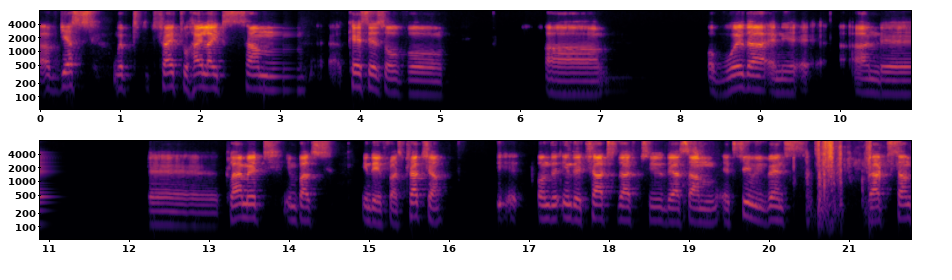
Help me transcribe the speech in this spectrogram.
I've just we've tried to highlight some cases of uh, uh, of weather and and uh, climate impacts in the infrastructure. On the in the chart that there are some extreme events that some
